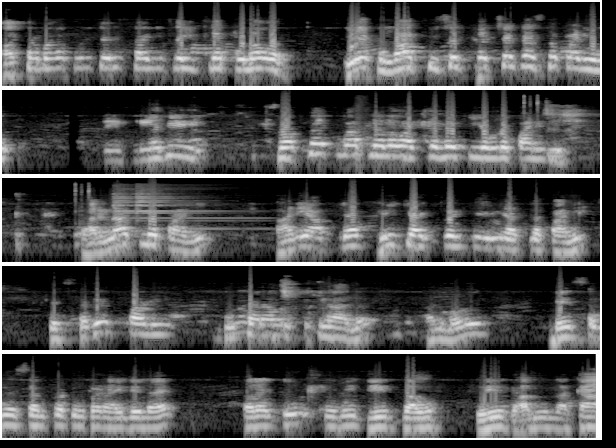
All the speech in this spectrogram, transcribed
आता मला कोणीतरी सांगितलं इथल्या पुलावर एक लाख क्युसेकपेक्षा जास्त पाणी होत. कधी स्वप्नात आपल्याला वाटलं नाही की एवढं पाणी. धरणातलं पाणी आणि आपल्या फ्री कॅचमेंट एरियातलं पाणी हे सगळंच पाणी उतारावर तिकडे आलं? आणि म्हणून हे सगळं संकट उभं राहिलेलं आहे. परंतु तुम्ही धीर जाऊ धीर घालू नका.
